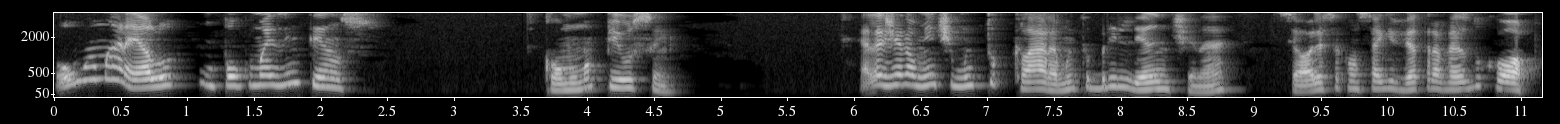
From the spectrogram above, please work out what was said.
ou um amarelo um pouco mais intenso, como uma Pilsen. Ela é geralmente muito clara, muito brilhante, né? Você olha, você consegue ver através do copo.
